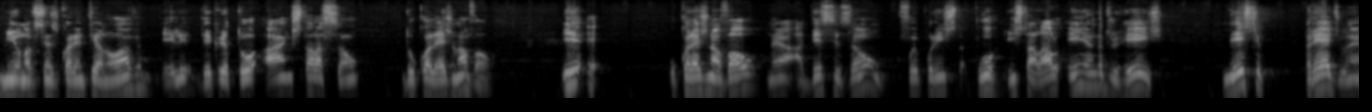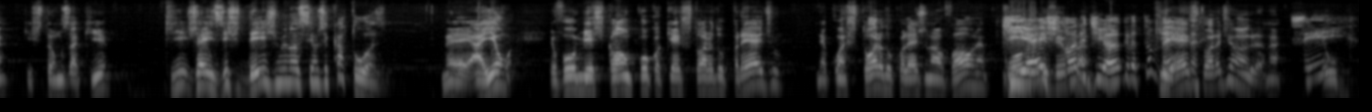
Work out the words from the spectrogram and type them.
1949, ele decretou a instalação do Colégio Naval. E o Colégio Naval, né, a decisão foi por, insta por instalá-lo em Angra dos Reis, neste prédio né, que estamos aqui, que já existe desde 1914. Né? Aí eu, eu vou mesclar um pouco aqui a história do prédio né, com a história do Colégio Naval. Né, que é a história pra... de Angra também. Que é a né? história de Angra. Né? Sim. Eu,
